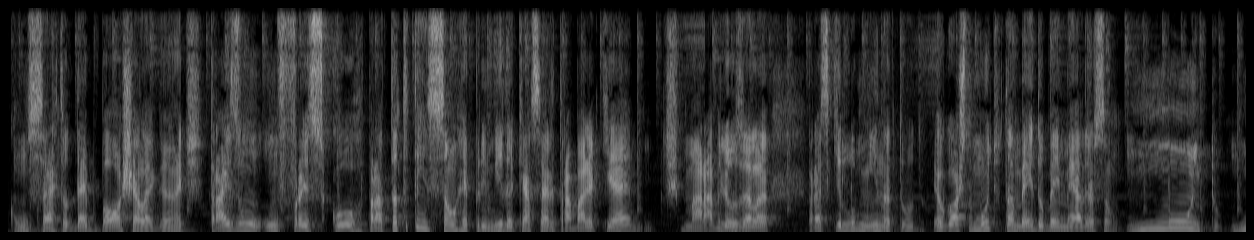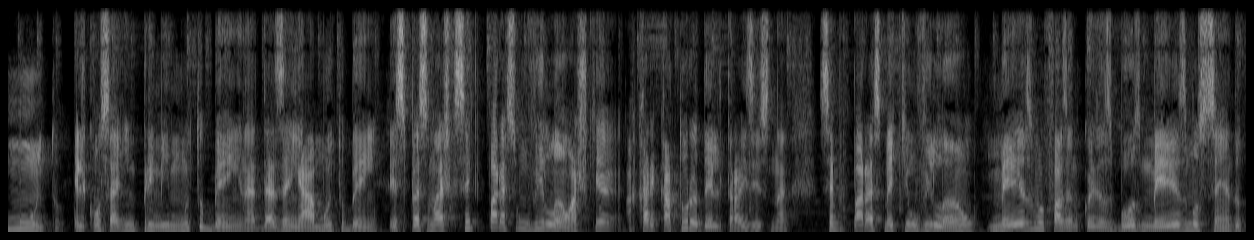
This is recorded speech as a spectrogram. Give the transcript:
com um certo deboche elegante, traz um, um frescor para tanta tensão reprimida que a série trabalha que é maravilhoso. Ela Parece que ilumina tudo. Eu gosto muito também do Ben Mendelsohn, muito, muito. Ele consegue imprimir muito bem, né? Desenhar muito bem. Esse personagem que sempre parece um vilão. Acho que a caricatura dele traz isso, né? Sempre parece meio que um vilão, mesmo fazendo coisas boas, mesmo sendo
